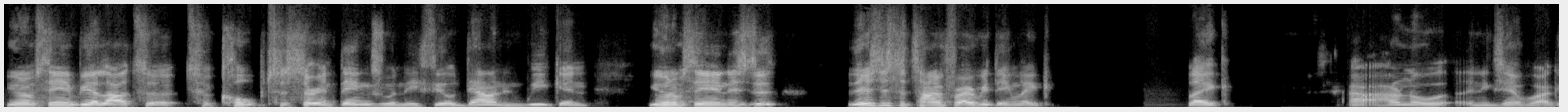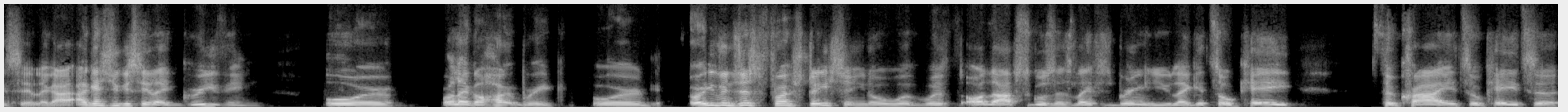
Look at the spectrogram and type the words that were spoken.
you know what I'm saying, be allowed to to cope to certain things when they feel down and weak. And you know what I'm saying. It's just there's just a time for everything. Like, like I, I don't know an example I could say. Like I, I guess you could say like grieving, or or like a heartbreak, or or even just frustration. You know, with, with all the obstacles that life is bringing you. Like it's okay to cry. It's okay to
